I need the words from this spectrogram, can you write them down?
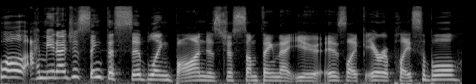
Well, I mean, I just think the sibling bond is just something that you is like irreplaceable.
